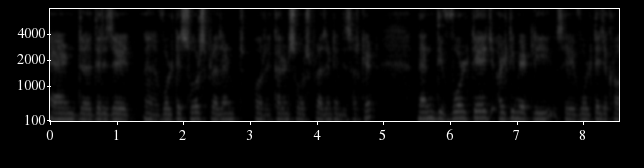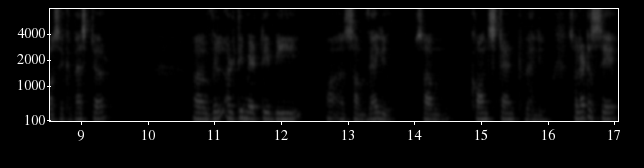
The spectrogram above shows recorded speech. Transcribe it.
and uh, there is a uh, voltage source present or a current source present in the circuit. Then the voltage ultimately say voltage across a capacitor will ultimately be uh, some value, some constant value. So let us say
